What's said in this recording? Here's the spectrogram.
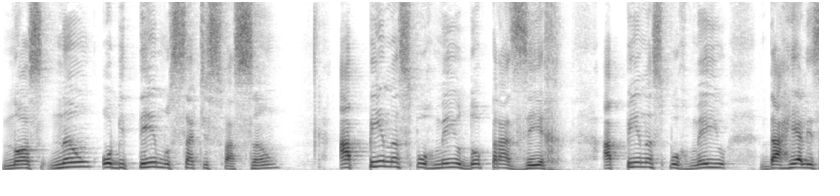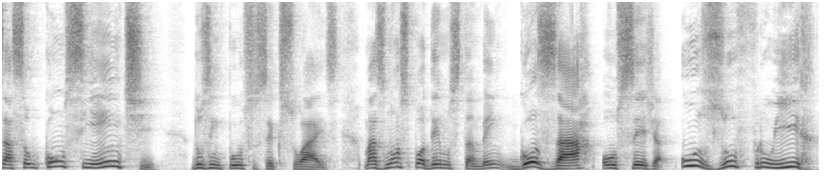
nós não obtemos satisfação apenas por meio do prazer, apenas por meio da realização consciente dos impulsos sexuais, mas nós podemos também gozar, ou seja, usufruir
